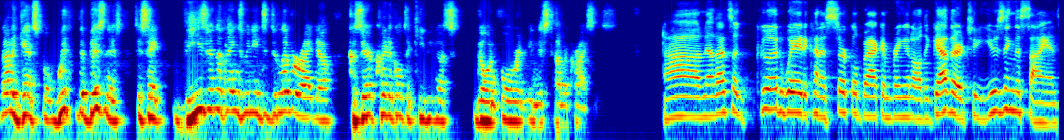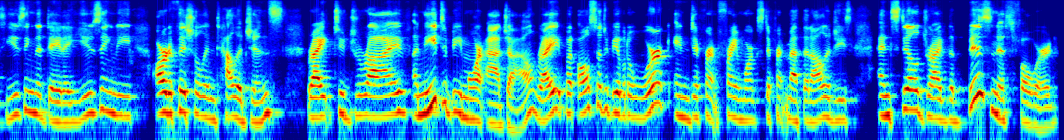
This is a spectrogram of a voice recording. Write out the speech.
not against, but with the business to say, these are the things we need to deliver right now because they're critical to keeping us going forward in this time of crisis. Ah, now that's a good way to kind of circle back and bring it all together to using the science, using the data, using the artificial intelligence, right, to drive a need to be more agile, right, but also to be able to work in different frameworks, different methodologies, and still drive the business forward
